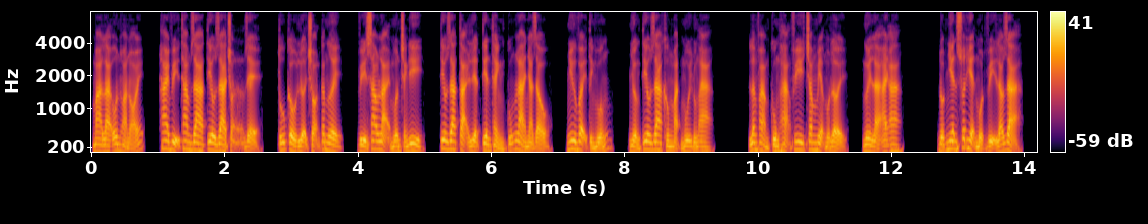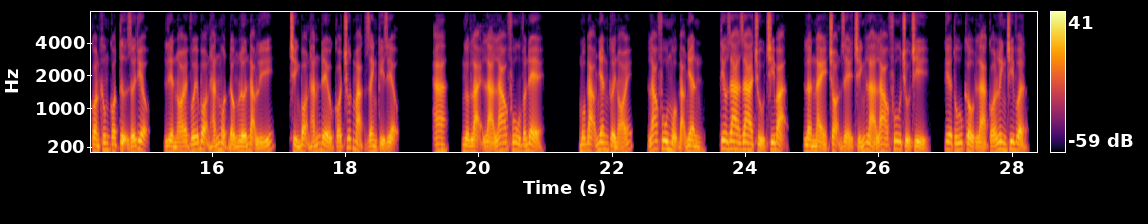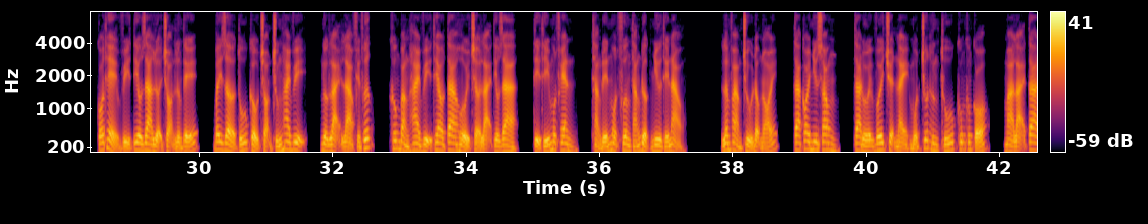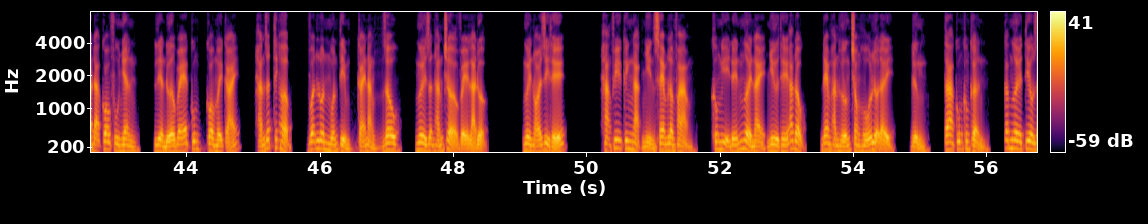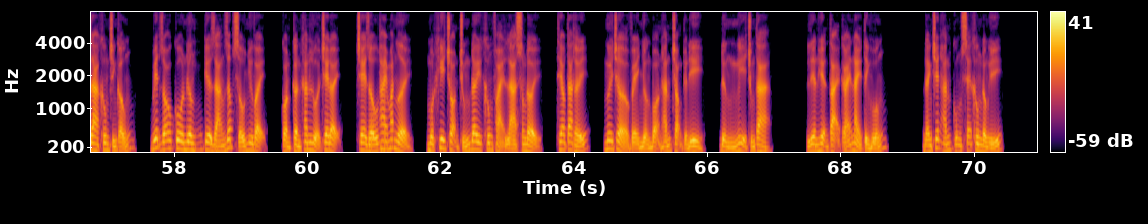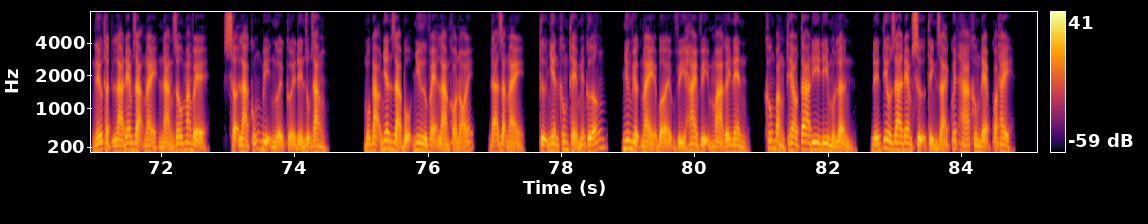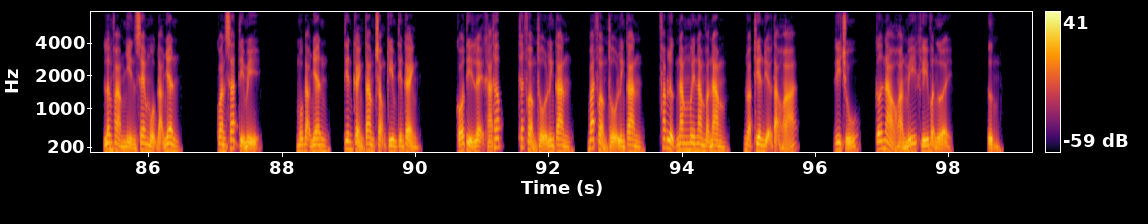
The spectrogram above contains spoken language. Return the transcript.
mà là ôn hòa nói, hai vị tham gia tiêu gia chọn rể, tú cầu lựa chọn các ngươi, vì sao lại muốn tránh đi, tiêu gia tại liệt tiên thành cũng là nhà giàu, như vậy tình huống, nhường tiêu gia không mặt mũi đúng a. Lâm phàm cùng hạng phi chăm miệng một lời, ngươi là ai a? Đột nhiên xuất hiện một vị lão giả, còn không có tự giới thiệu, liền nói với bọn hắn một đống lớn đạo lý, chỉnh bọn hắn đều có chút mặc danh kỳ diệu a, ngược lại là lao phu vấn đề. Một đạo nhân cười nói, lão phu một đạo nhân, tiêu gia gia chủ chi bạn, lần này chọn rể chính là lao phu chủ trì, kia tú cầu là có linh chi vật có thể vì tiêu gia lựa chọn lương tế bây giờ tú cầu chọn chúng hai vị, ngược lại là phiền phức, không bằng hai vị theo ta hồi trở lại tiêu gia, tỉ thí một phen, thẳng đến một phương thắng được như thế nào. Lâm phàm chủ động nói, ta coi như xong, ta đối với chuyện này một chút hứng thú cũng không có, mà lại ta đã có phu nhân, liền đứa bé cũng có mấy cái, hắn rất thích hợp, vẫn luôn muốn tìm cái nàng dâu, ngươi dẫn hắn trở về là được ngươi nói gì thế? Hạng phi kinh ngạc nhìn xem lâm phàm, không nghĩ đến người này như thế ác độc, đem hắn hướng trong hố lửa đầy đừng, ta cũng không cần, các ngươi tiêu ra không chính cống, biết rõ cô nương kia dáng dấp xấu như vậy, còn cần khăn lụa che đậy, che giấu hai mắt người, một khi chọn chúng đây không phải là xong đời. Theo ta thấy, ngươi trở về nhường bọn hắn trọng tuyển đi, đừng nghĩ chúng ta. Liên hiện tại cái này tình huống, đánh chết hắn cũng sẽ không đồng ý. Nếu thật là đem dạng này nàng dâu mang về, sợ là cũng bị người cười đến rụng răng. Một đạo nhân giả bộ như vẻ làm khó nói, đã dạng này, tự nhiên không thể miễn cưỡng nhưng việc này bởi vì hai vị mà gây nên không bằng theo ta đi đi một lần đến tiêu gia đem sự tình giải quyết há không đẹp quá thay. Lâm phàm nhìn xem một đạo nhân quan sát tỉ mỉ. Một đạo nhân tiên cảnh tam trọng kim tiên cảnh. Có tỷ lệ khá thấp thất phẩm thổ linh căn bát phẩm thổ linh căn pháp lực năm mươi năm và năm đoạt thiên địa tạo hóa. Ghi chú cỡ nào hoàn mỹ khí vận người. Ừm,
